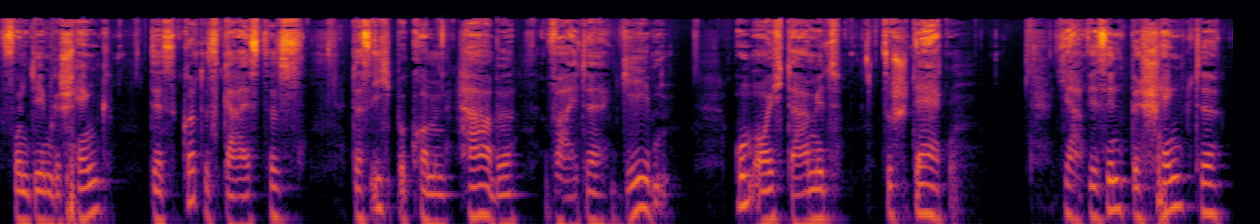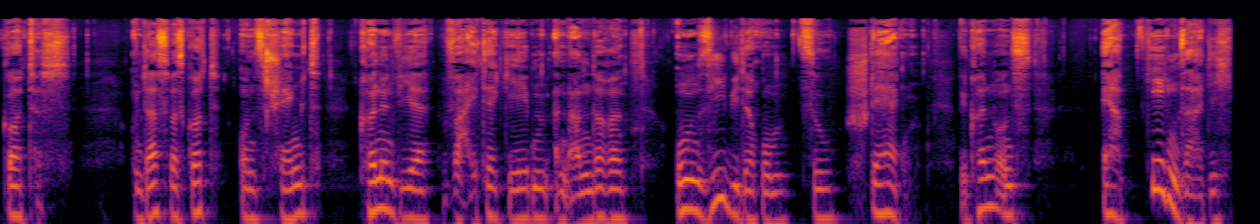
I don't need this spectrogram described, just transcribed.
von dem Geschenk des Gottesgeistes, das ich bekommen habe, weitergeben, um euch damit zu stärken. Ja, wir sind Beschenkte Gottes. Und das, was Gott uns schenkt, können wir weitergeben an andere, um sie wiederum zu stärken. Wir können uns ja, gegenseitig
